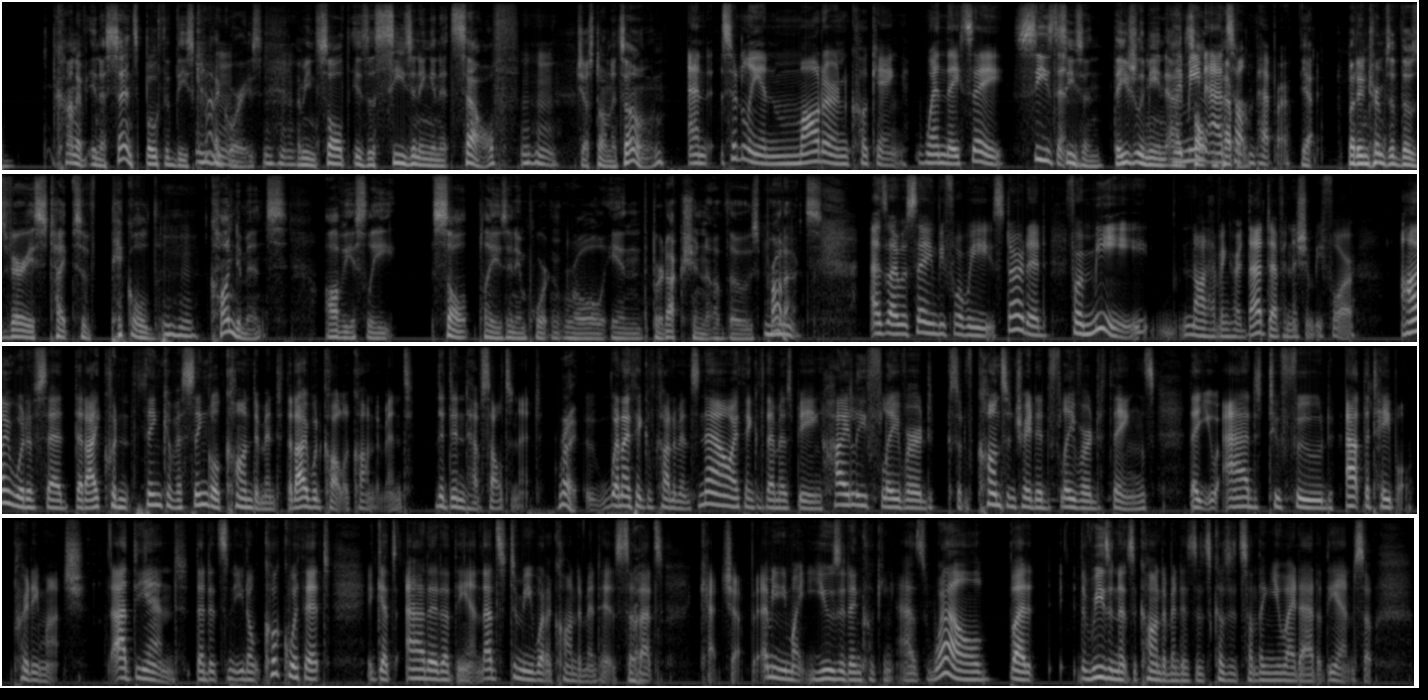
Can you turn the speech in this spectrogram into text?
kind of, in a sense, both of these Mhm. categories. Mm-hmm. I mean, salt is a seasoning in itself, Mm-hmm. just on its own. And certainly in modern cooking, when they say season, Season. They usually mean add they mean salt add salt and pepper. Yeah. But in terms of those various types of pickled Mm-hmm. condiments, obviously salt plays an important role in the production of those Mm-hmm. products. As I was saying before we started, for me, not having heard that definition before, I would have said that I couldn't think of a single condiment that I would call a condiment that didn't have salt in it. Right. When I think of condiments now, I think of them as being highly flavored, sort of concentrated flavored things that you add to food at the table, pretty much. At the end, that it's you don't cook with it, it gets added at the end. That's to me what a condiment is. So Right. that's ketchup. I mean, you might use it in cooking as well, but the reason it's a condiment is it's because it's something you might add at the end. So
